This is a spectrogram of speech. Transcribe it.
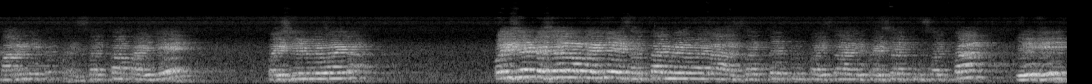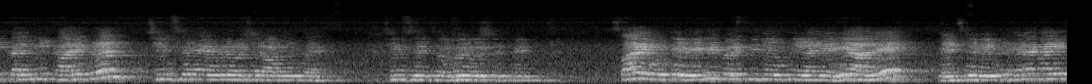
कारण एकच सत्ता पाहिजे पैसे मिळवायला. पैसे कशाला पाहिजे? सत्ता मिळवायला. सत्तेतून पैसा आणि पैशातून सत्ता. हे एक कलमी कार्यक्रम शिवसेना एवढे वर्ष राबवत आहे. शिवसेनेचं वर्ष होते वेगळी परिस्थिती होती आणि हे आले यांचे वेगळे काही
